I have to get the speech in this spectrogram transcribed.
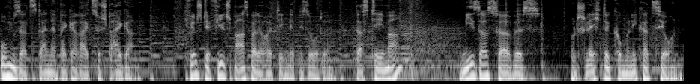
Umsatz deiner Bäckerei zu steigern. Ich wünsche dir viel Spaß bei der heutigen Episode. Das Thema mieser Service und schlechte Kommunikation.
